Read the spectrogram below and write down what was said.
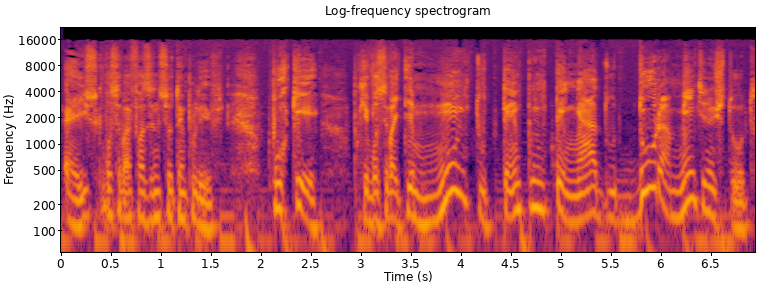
É isso que você vai fazer no seu tempo livre. Por quê? Porque você vai ter muito tempo empenhado duramente no estudo.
